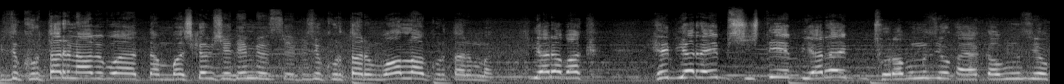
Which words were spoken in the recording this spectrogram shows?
Bizi kurtarın abi bu hayattan. Başka bir şey demiyoruz size. Bizi kurtarın. Vallahi kurtarın bak. Yara bak. Hep yara, hep şişti, hep yara, çorabımız yok, ayakkabımız yok.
